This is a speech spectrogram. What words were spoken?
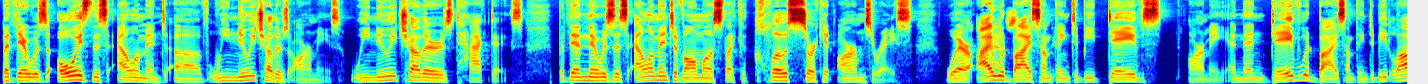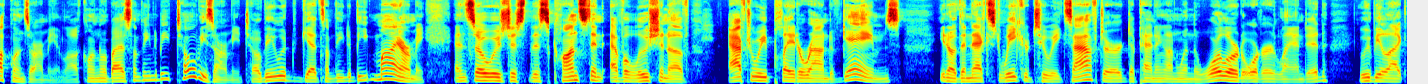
But there was always this element of we knew each other's armies, we knew each other's tactics. But then there was this element of almost like a closed circuit arms race where I would buy something to beat Dave's army, and then Dave would buy something to beat Lachlan's army, and Lachlan would buy something to beat Toby's army. Toby would get something to beat my army. And so it was just this constant evolution of after we played a round of games, you know, the next week or two weeks after, depending on when the warlord order landed, we'd be like,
